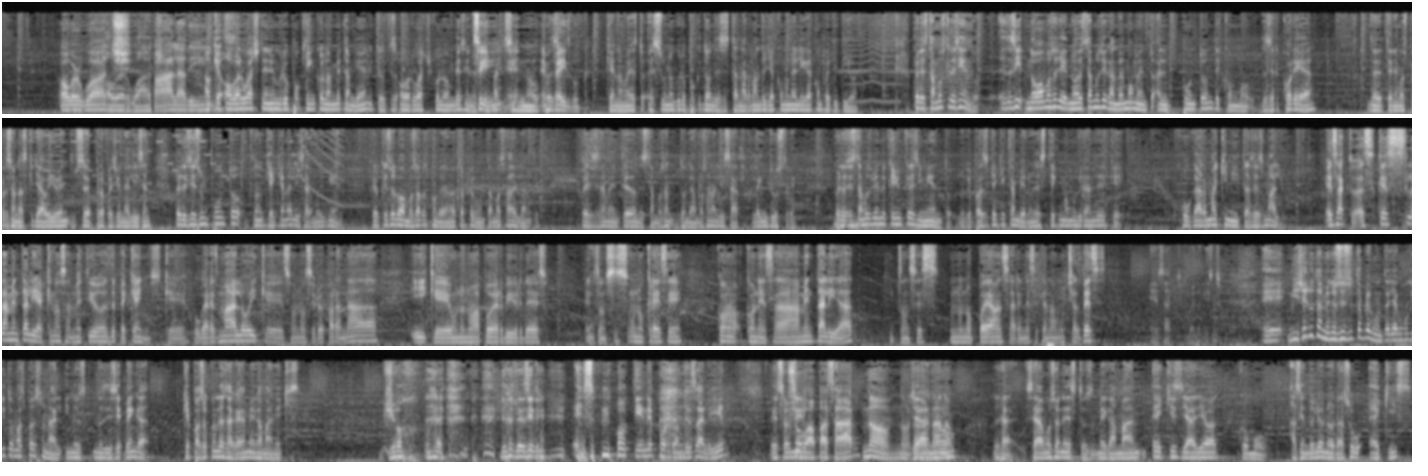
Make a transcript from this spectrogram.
Overwatch, Overwatch. Paladin. aunque Overwatch tiene un grupo aquí en Colombia también, creo que es Overwatch Colombia, si no sí, estoy mal, si en, no, en pues, Facebook. que no me esto es un grupo donde se están armando ya como una liga competitiva pero estamos creciendo es decir no vamos a no estamos llegando al momento al punto donde como de ser Corea donde tenemos personas que ya viven se profesionalizan pero sí es un punto donde que hay que analizar muy bien creo que eso lo vamos a responder en otra pregunta más adelante precisamente donde estamos donde vamos a analizar la industria pero sí estamos viendo que hay un crecimiento lo que pasa es que hay que cambiar un estigma muy grande de que jugar maquinitas es malo Exacto, es que es la mentalidad que nos han metido desde pequeños, que jugar es malo y que eso no sirve para nada y que uno no va a poder vivir de eso. Entonces uno crece con, con esa mentalidad, entonces uno no puede avanzar en ese tema muchas veces. Exacto, bueno, listo. Eh, Michelu también nos hizo otra pregunta ya un poquito más personal y nos, nos dice, venga, ¿qué pasó con la saga de Mega Man X? Yo, yo es decir, eso no tiene por dónde salir, eso Sí. no va a pasar, No, no, ya no. no. O sea, seamos honestos, Mega Man X ya lleva como haciéndole honor a su X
